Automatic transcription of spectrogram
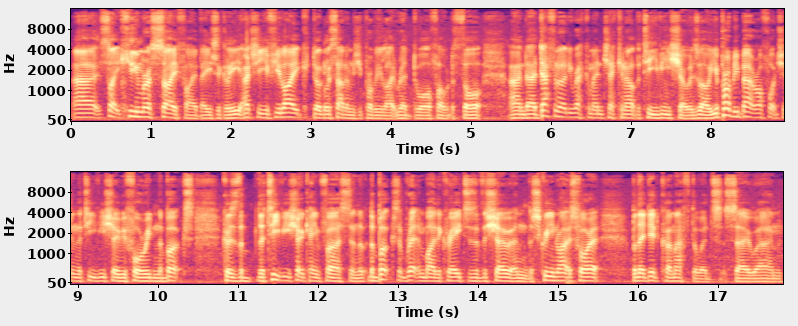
uh, it's like humorous sci-fi basically. Actually, if you like Douglas Adams, you probably like Red Dwarf, I would have thought. And uh, definitely recommend checking out the TV show as well. You're probably better off watching the TV show before reading the books, because the, the TV show came first, and the, the, books are written by the creators of the show and the screenwriters for it, but they did come afterwards. So um,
